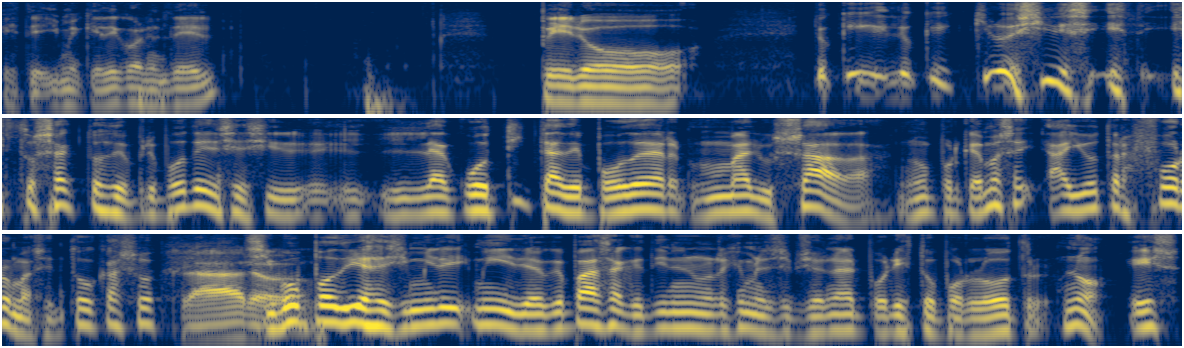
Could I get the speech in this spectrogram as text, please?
este, y me quedé con el de él. Pero lo que, lo que quiero decir es este- estos actos de prepotencia, es decir, la cuotita de poder mal usada, ¿no? porque además hay, hay otras formas. En todo caso, Claro. si vos podrías decir, mire, mire, lo que pasa es que tienen un régimen excepcional por esto, por lo otro. No, es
